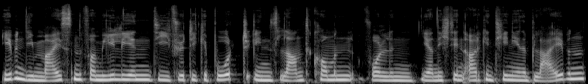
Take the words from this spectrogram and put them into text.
Eben die meisten Familien, die für die Geburt ins Land kommen, wollen ja nicht in Argentinien bleiben.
